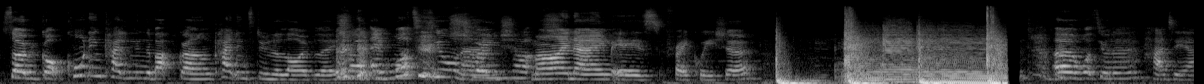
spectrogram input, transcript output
So we've got Courtney and Caitlin in the background. Caitlin's doing a lively. And what is your name? Screenshot. My name is Frequisha. Uh, what's your name? Hadia.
